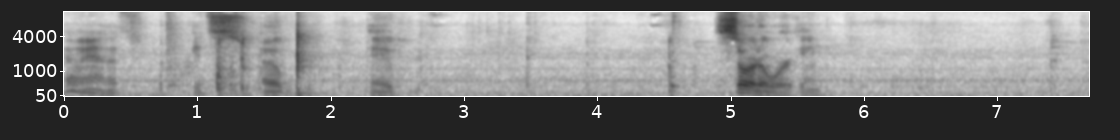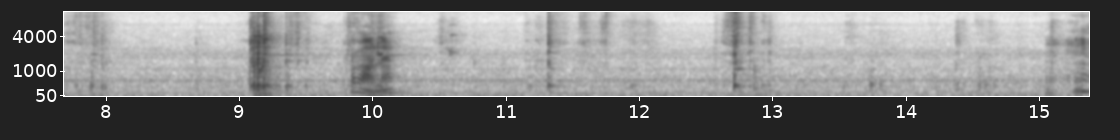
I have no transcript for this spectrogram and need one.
Oh yeah, that's it's oh nope. Sort of working. Come on now. Uh-huh.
